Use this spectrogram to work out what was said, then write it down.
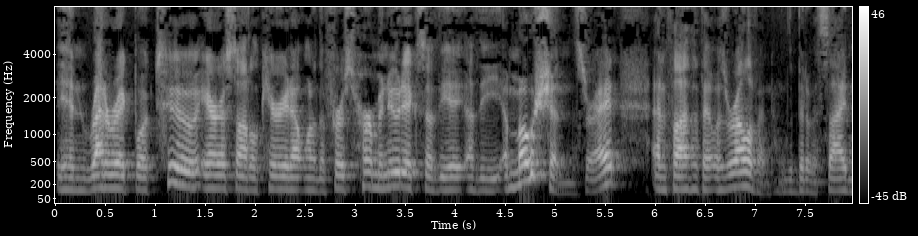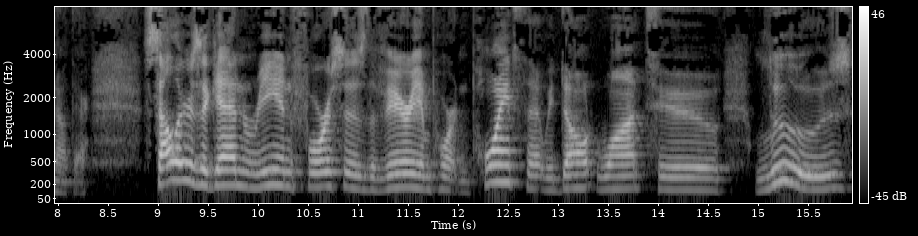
in Rhetoric Book Two, Aristotle carried out one of the first hermeneutics of the of the emotions, right, and thought that that was relevant. It's a bit of a side note there. Sellars again reinforces the very important point that we don't want to lose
